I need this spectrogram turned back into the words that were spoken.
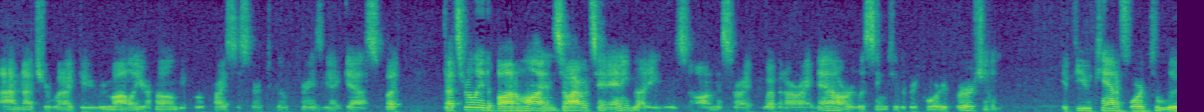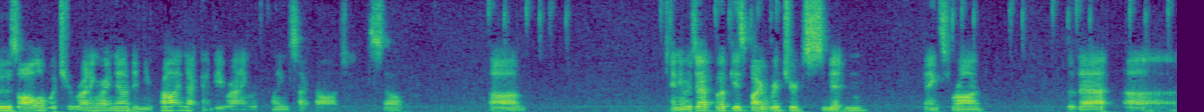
I'm not sure what I'd do. Remodel your home before prices start to go crazy, I guess. But that's really the bottom line. And so I would say to anybody who's on this right, webinar right now or listening to the recorded version, if you can't afford to lose all of what you're running right now, then you're probably not going to be running with clean psychology. So, um, anyways, that book is by Richard Smitten. Thanks, Ron, for that. Uh,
